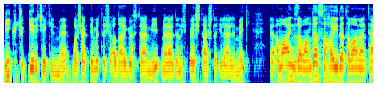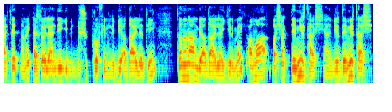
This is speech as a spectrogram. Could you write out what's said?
bir küçük geri çekilme, Başak Demirtaş'ı aday göstermeyip Meral Danış Beştaş'la ilerlemek ee, ama aynı zamanda sahayı da tamamen terk etmemek evet. ve söylendiği gibi düşük profilli bir adayla değil, tanınan bir adayla girmek ama Başak Demirtaş yani bir Demirtaş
